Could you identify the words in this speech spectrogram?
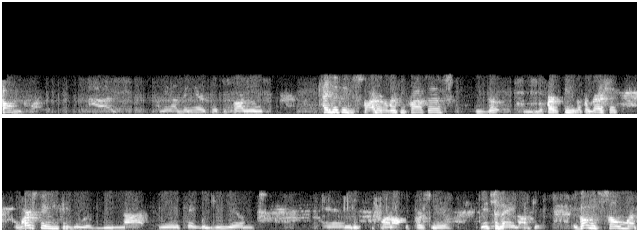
Don't be quiet. I, I mean, I've been here since the start of the, technically the start of the rookie process, the, the first season of progression. Worst thing you can do is not communicate with GMs and front office personnel. Get your name out there. There's only so much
